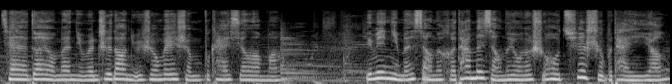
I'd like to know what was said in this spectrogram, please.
亲爱的段友们，你们知道女生为什么不开心了吗？因为你们想的和他们想的有的时候确实不太一样。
